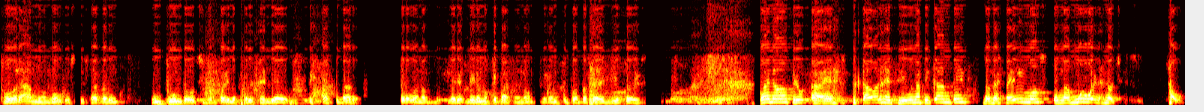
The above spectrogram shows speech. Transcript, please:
podamos, ¿no? Pues, un, un punto, si se puede, los tres sería espectacular, pero bueno, vere- veremos qué pasa, ¿no? Veremos qué puede pasar el día jueves. Bueno, espectadores de Tribuna Picante, nos despedimos. Tengan muy buenas noches. Chau.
